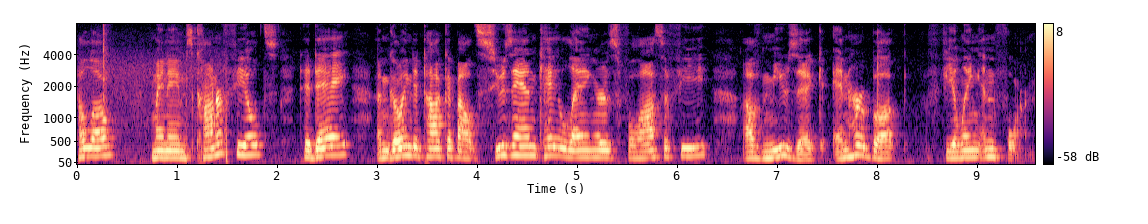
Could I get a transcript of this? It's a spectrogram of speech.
Hello, my name's Conner Fields. Today I'm going to talk about Susanne K. Langer's philosophy of music in her book Feeling and Form.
